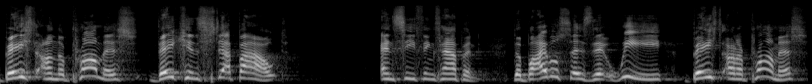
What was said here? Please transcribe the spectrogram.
based on the promise, they can step out and see things happen. The Bible says that we, based on a promise,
